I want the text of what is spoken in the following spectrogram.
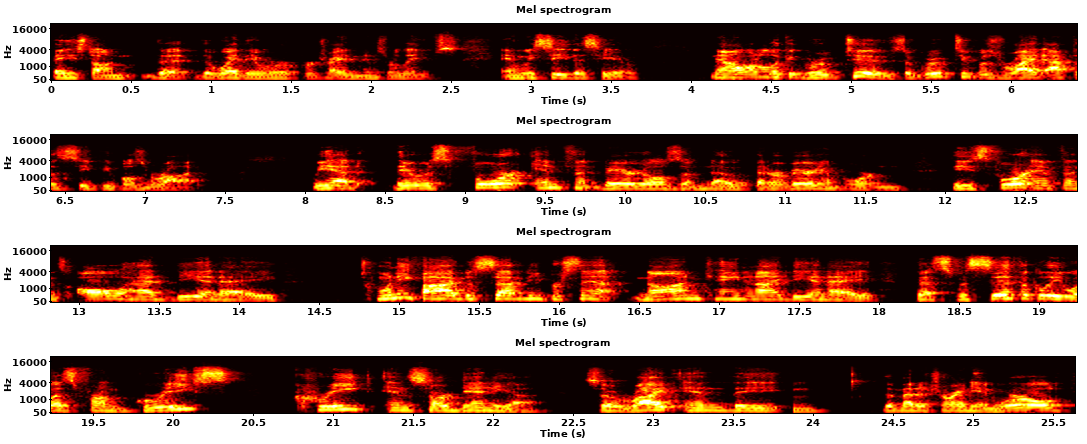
based on the, the way they were portrayed in his reliefs. And we see this here. Now I want to look at group two. So group two was right after the Sea Peoples arrived. We had, there was four infant burials of note that are very important. These four infants all had DNA 25 to 70% non Canaanite DNA that specifically was from Greece, Crete, and Sardinia. So, right in the, the Mediterranean world,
